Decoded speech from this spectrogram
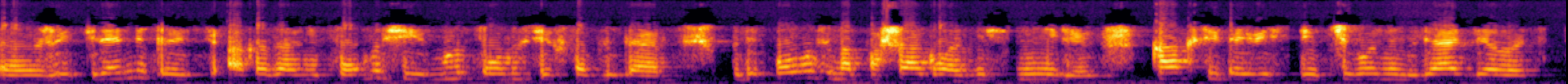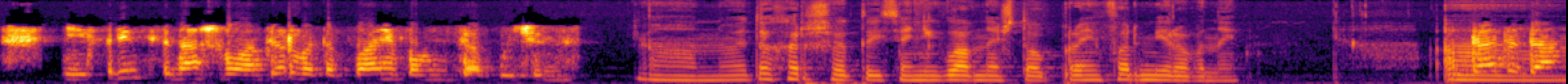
э, жителями, то есть оказание помощи, и мы полностью их соблюдаем. Где полностью нам пошагово объяснили, как себя вести, чего нельзя делать. И, в принципе, наши волонтеры в этом плане полностью обучены. А, ну это хорошо, то есть они, главное, что проинформированы. Да, да, да.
